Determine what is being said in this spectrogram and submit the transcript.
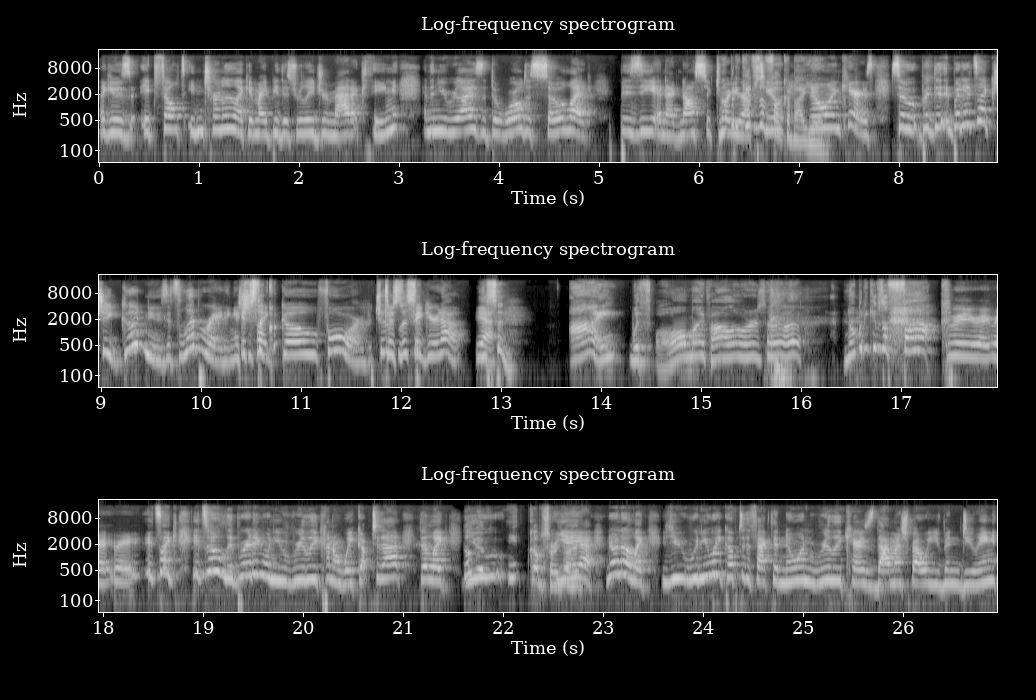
like it was it felt internally like it might be this really dramatic thing, and then you realize that the world is so like busy and agnostic to Nobody what you're gives up a to. fuck about no you. one cares. So, but th- but it's actually good news. It's liberating. It's, It's just like go forward. Just Just, listen- figure it out. Yeah. Listen, I, with all my followers, uh, nobody gives a fuck. Right, right, right, right. It's like it's so liberating when you really kind of wake up to that. That like you, I'm sorry, yeah, yeah, no, no, like you when you wake up to the fact that no one really cares that much about what you've been doing.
